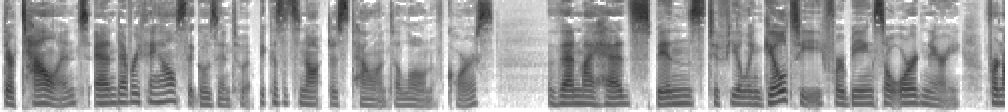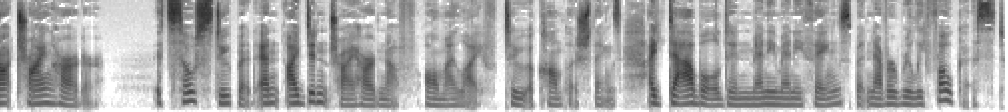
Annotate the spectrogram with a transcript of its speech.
their talent, and everything else that goes into it, because it's not just talent alone, of course. Then my head spins to feeling guilty for being so ordinary, for not trying harder. It's so stupid. And I didn't try hard enough all my life to accomplish things. I dabbled in many, many things, but never really focused.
